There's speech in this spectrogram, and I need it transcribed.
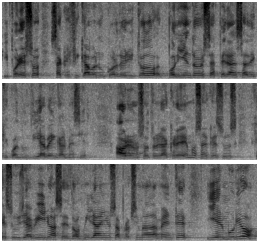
Y por eso sacrificaban un cordero y todo, poniendo esa esperanza de que cuando un día venga el Mesías. Ahora nosotros ya creemos en Jesús. Jesús ya vino hace dos mil años aproximadamente y Él murió.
